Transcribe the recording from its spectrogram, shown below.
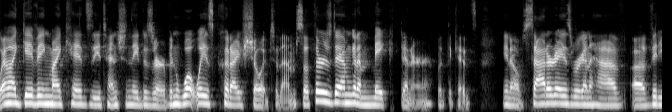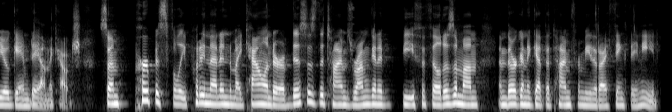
am I giving my kids the attention they deserve? In what ways could I show it to them? So Thursday, I'm going to make dinner with the kids. You know, Saturdays, we're going to have a video game day on the couch. So I'm purposefully putting that into my calendar of this is the times where I'm going to be fulfilled as a mom and they're going to get the time from me that I think they need.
